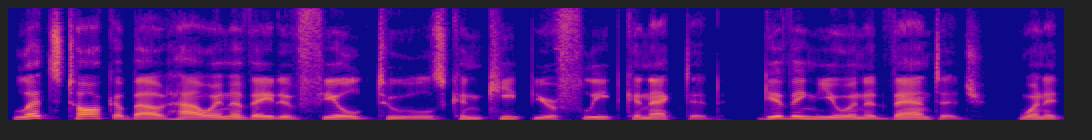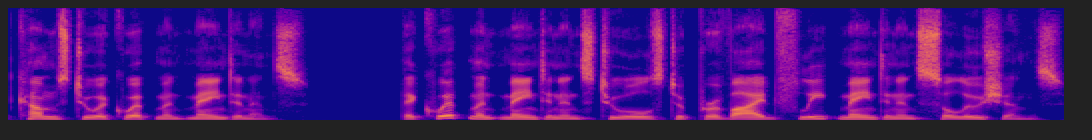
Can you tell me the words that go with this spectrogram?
Let's talk about how innovative field tools can keep your fleet connected, giving you an advantage when it comes to equipment maintenance. Equipment maintenance tools to provide fleet maintenance solutions.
